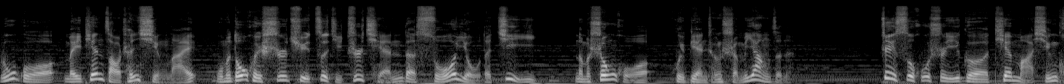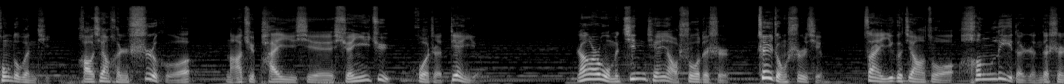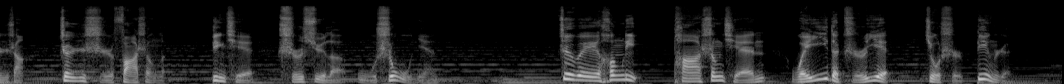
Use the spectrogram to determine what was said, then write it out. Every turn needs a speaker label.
Speaker 1: 如果每天早晨醒来，我们都会失去自己之前的所有的记忆，那么生活会变成什么样子呢？这似乎是一个天马行空的问题，好像很适合拿去拍一些悬疑剧或者电影。然而，我们今天要说的是，这种事情在一个叫做亨利的人的身上真实发生了，并且持续了五十五年。这位亨利。他生前唯一的职业就是病人，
